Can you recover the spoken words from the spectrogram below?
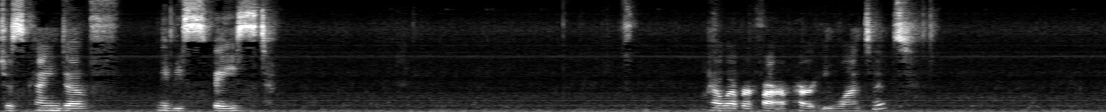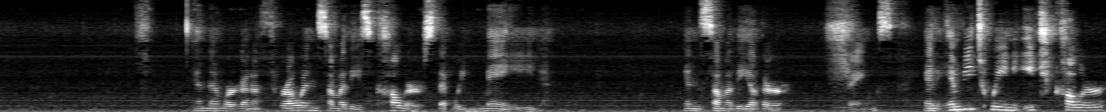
Just kind of maybe spaced however far apart you want it. And then we're going to throw in some of these colors that we made in some of the other things. And in between each color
